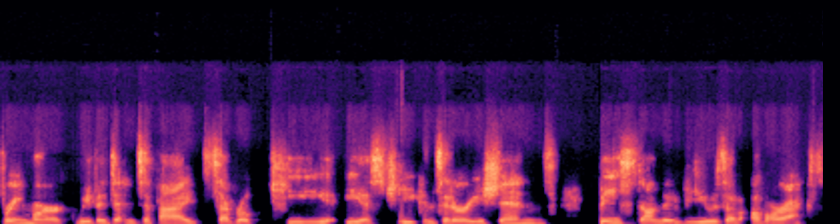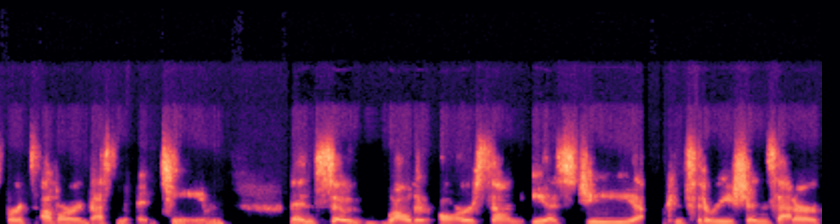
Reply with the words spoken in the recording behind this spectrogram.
framework, we've identified several key ESG considerations based on the views of, of our experts, of our investment team. And so while there are some ESG considerations that are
